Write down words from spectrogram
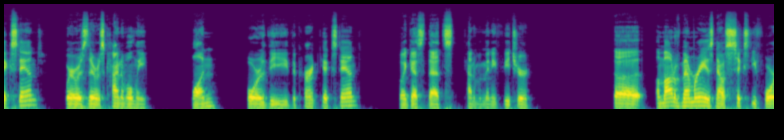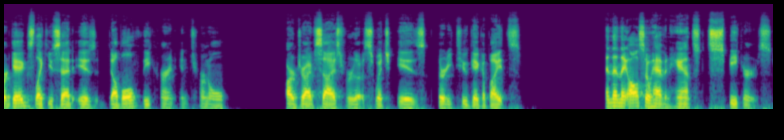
kickstand, whereas there was kind of only one for the the current kickstand. So I guess that's kind of a mini feature. The amount of memory is now 64 gigs, like you said, is double the current internal hard drive size for the Switch is 32 gigabytes. And then they also have enhanced speakers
